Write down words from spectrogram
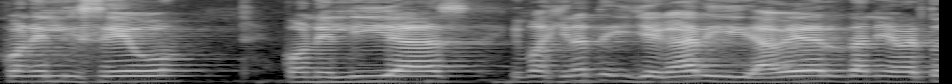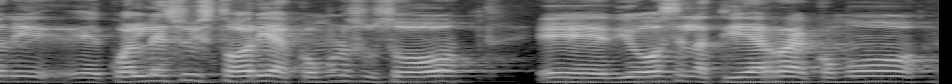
con Eliseo con Elías, imagínate y llegar y a ver, Dani, a ver, Tony, eh, ¿cuál es su historia? ¿Cómo los usó eh, Dios en la tierra? ¿Cómo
